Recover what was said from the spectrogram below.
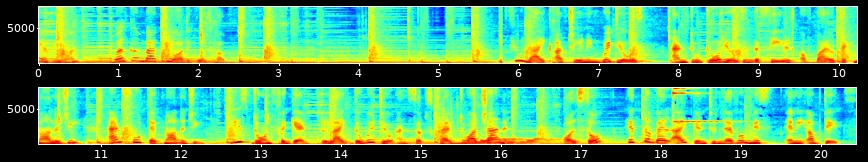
everyone, welcome back to Odigos Hub. If you like our training videos and tutorials in the field of biotechnology and food technology, don't forget to like the video and subscribe to our channel. Also, hit the bell icon to never miss any updates.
